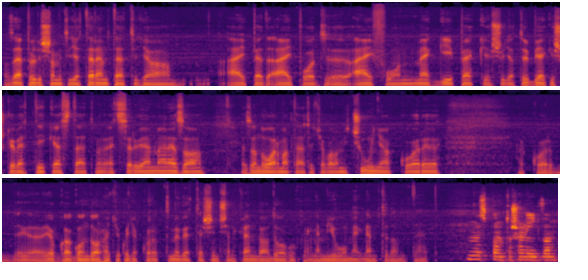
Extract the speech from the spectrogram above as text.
az Apple is, amit ugye teremtett, ugye a iPad, iPod, iPhone, meggépek, és ugye a többiek is követték ezt, tehát egyszerűen már ez a, ez a norma, tehát hogyha valami csúnya, akkor akkor joggal gondolhatjuk, hogy akkor ott mögötte sincsenek rendben a dolgok, meg nem jó, meg nem tudom. Tehát... Ez pontosan így van.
